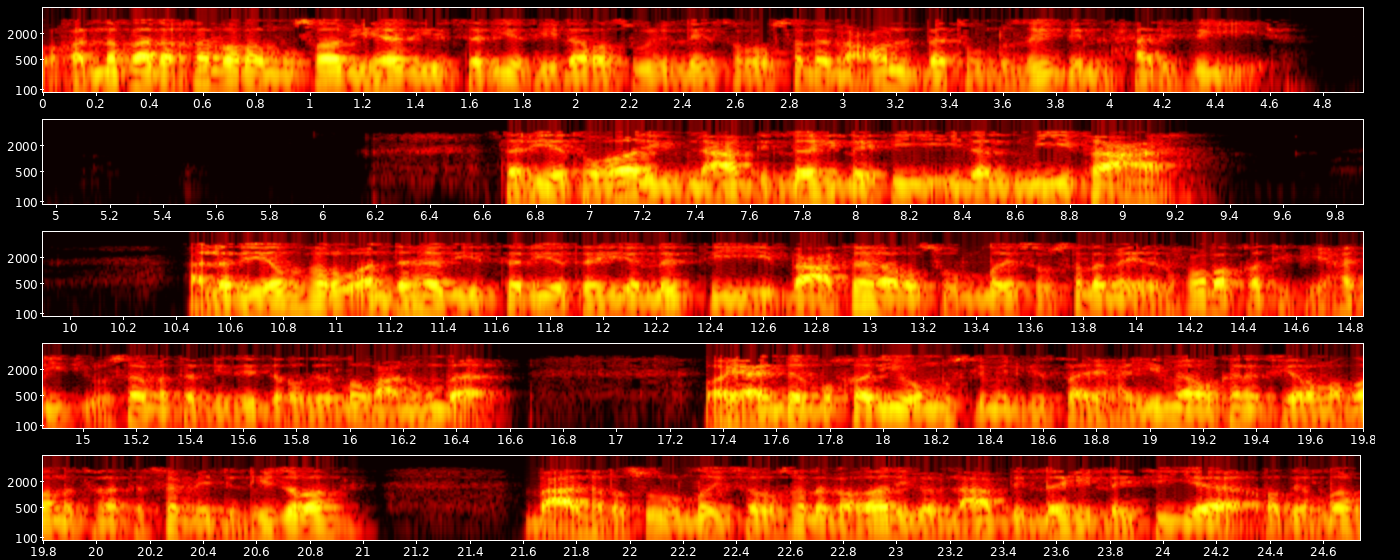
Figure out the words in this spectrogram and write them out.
وقد نقل خبر مصاب هذه السرية إلى رسول الله صلى الله عليه وسلم علبة بن زيد الحارثي. سرية غالب بن عبد الله التي إلى الميفعة. الذي يظهر أن هذه السرية هي التي بعثها رسول الله صلى الله عليه وسلم إلى الحرقة في حديث أسامة بن زيد رضي الله عنهما. وهي عند البخاري ومسلم في صحيحيهما وكانت في رمضان سنة سبع للهجرة. بعث رسول الله صلى الله عليه وسلم غالب بن عبد الله الليثي رضي الله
